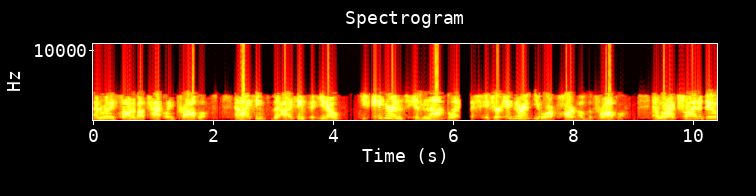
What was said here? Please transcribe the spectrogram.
and really thought about tackling problems. And I think that I think that you know, ignorance is not bliss. If you're ignorant, you are part of the problem. And what I try to do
